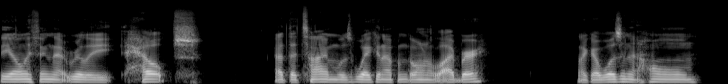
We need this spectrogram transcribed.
the only thing that really helped at the time was waking up and going to the library. Like I wasn't at home,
